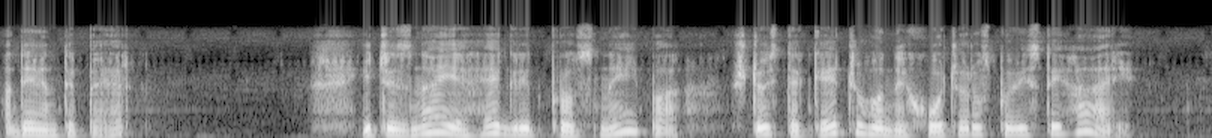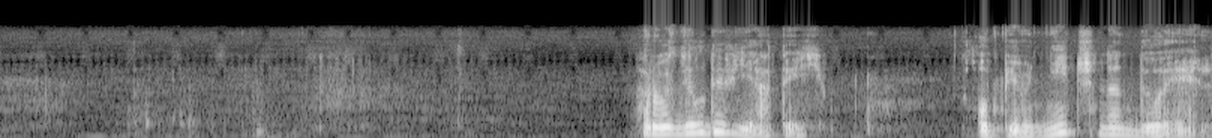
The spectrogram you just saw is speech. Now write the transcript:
А де він тепер? І чи знає Гегрід про Снейпа щось таке, чого не хоче розповісти Гаррі? Розділ дев'ятий. Опівнічна дуель.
